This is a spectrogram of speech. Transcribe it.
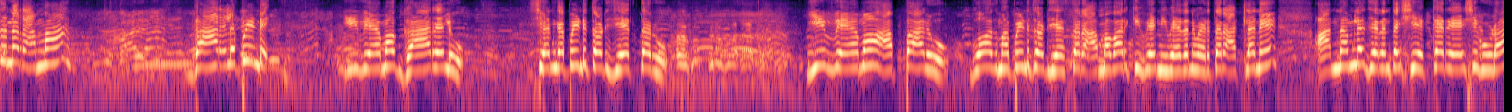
చేస్తున్నారు అమ్మ? గారెల పిండి. ఇవేమో గారెలు శనగపిండితోటి చేస్తారు. ఇవేమో అప్పాలు గోధుమ పిండితోటి చేస్తారు. అమ్మవారికి ఇవే నివేదన పెడతారు. అట్లనే అన్నంలో జరంత చక్కెర వేసి కూడా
